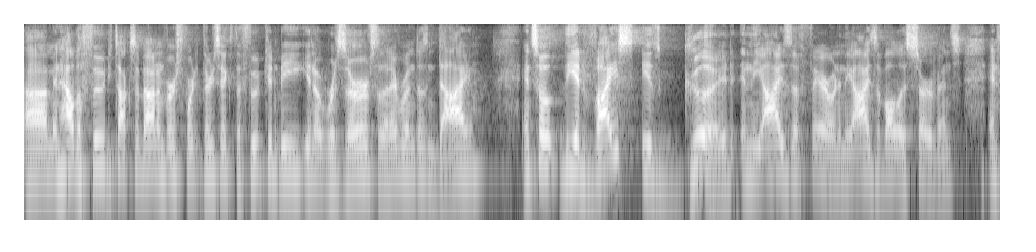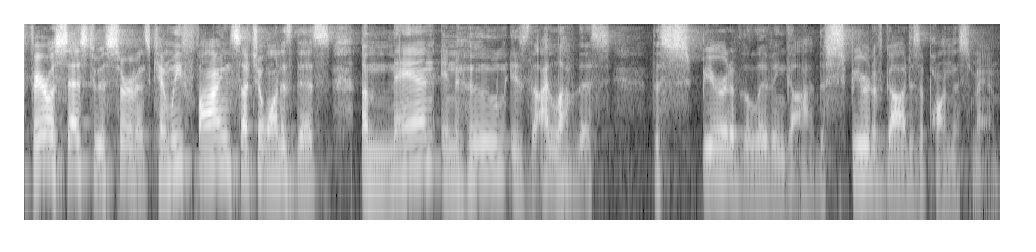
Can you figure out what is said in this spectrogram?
Um, and how the food, he talks about in verse 40, 36, the food can be, you know, reserved so that everyone doesn't die. And so the advice is good in the eyes of Pharaoh and in the eyes of all his servants. And Pharaoh says to his servants, Can we find such a one as this? A man in whom is the, I love this, the Spirit of the living God. The Spirit of God is upon this man.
